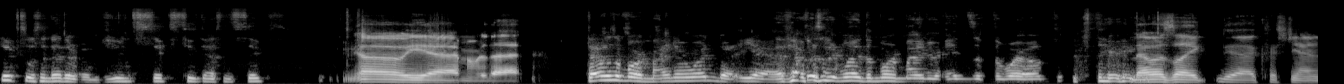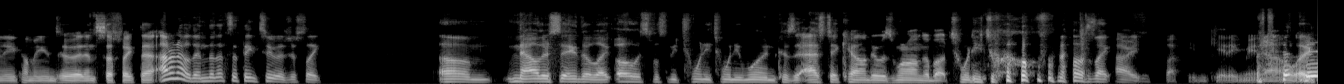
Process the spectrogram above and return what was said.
six was another one, June 6, two thousand six. Oh yeah, I remember that. That was a more minor one, but yeah, that was like one of the more minor ends of the world. that was like yeah, Christianity coming into it and stuff like that. I don't know. Then that's the thing too. Is just like um, now they're saying they're like, oh, it's supposed to be 2021 because the Aztec calendar was wrong about 2012. and I was like, are you fucking kidding me now? Like,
